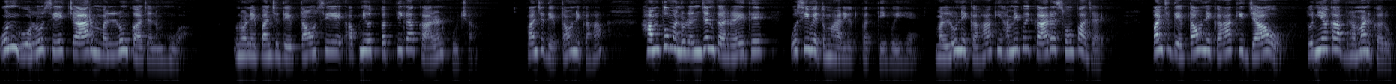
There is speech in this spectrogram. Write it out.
उन गोलों से चार मल्लों का जन्म हुआ। उन्होंने पंच देवताओं से अपनी उत्पत्ति का कारण पूछा। पंच देवताओं ने कहा, हम तो मनोरंजन कर रहे थे, उसी में तुम्हारी उत्पत्ति हुई है। मल्लू ने कहा कि हमें कोई कार्य सौंपा जाए। पंच देवताओं ने कहा कि जाओ, दुनिया का भ्रमण करो,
